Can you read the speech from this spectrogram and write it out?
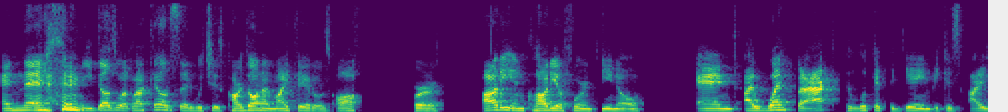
And then he does what Raquel said, which is Cardona and Maite Oroz off for Ari and Claudia Florentino. And I went back to look at the game because I,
